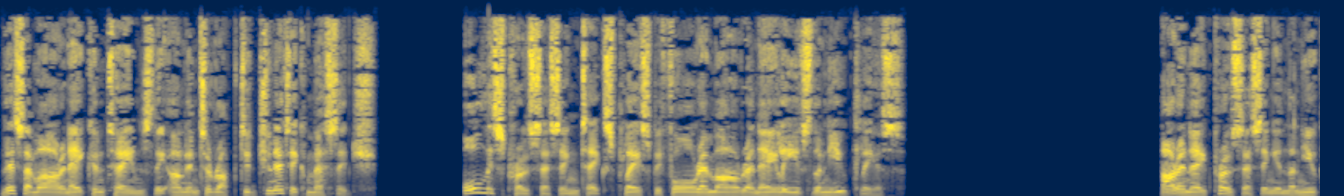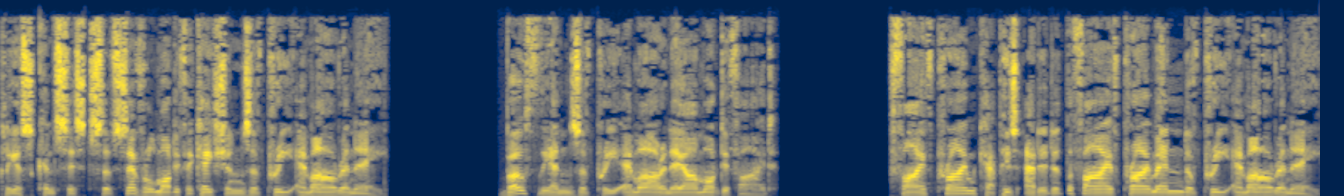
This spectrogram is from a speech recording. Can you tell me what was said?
This mRNA contains the uninterrupted genetic message. All this processing takes place before mRNA leaves the nucleus. RNA processing in the nucleus consists of several modifications of pre-mRNA. Both the ends of pre-mRNA are modified. 5' cap is added at the 5' end of pre-mRNA.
